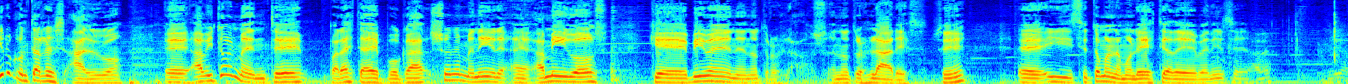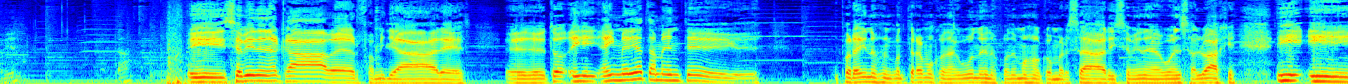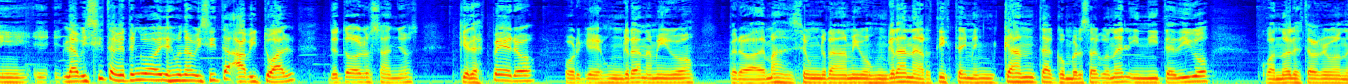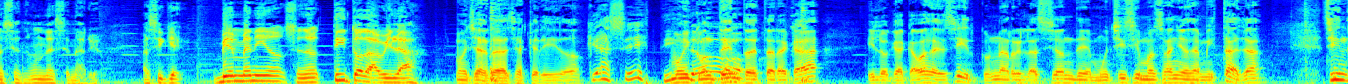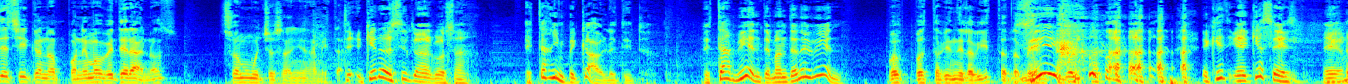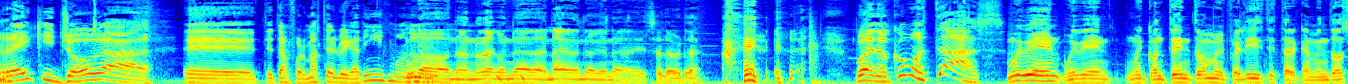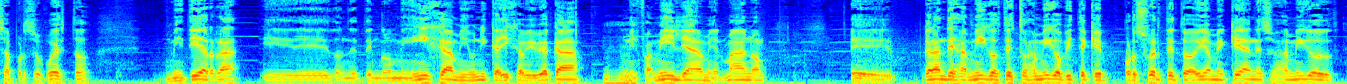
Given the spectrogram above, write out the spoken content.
quiero contarles algo. Eh, habitualmente, para esta época, suelen venir eh, amigos que viven en otros lados, en otros lares, ¿sí? Eh, y se toman la molestia de venirse. A ver, diga bien. Y se vienen acá a ver familiares. y, e inmediatamente. Por ahí nos encontramos con algunos y nos ponemos a conversar y se viene el buen salvaje. Y, y- y la visita que tengo hoy es una visita habitual de todos los años, que la espero porque es un gran amigo, pero además de ser un gran amigo, es un gran artista y me encanta conversar con él y ni te digo cuando él está arriba en un escenario. Así que, bienvenido, señor Tito Dávila. Muchas gracias, querido. ¿Qué haces, Tito? Muy contento de estar acá. Y lo que acabas de decir, con una relación de muchísimos años de amistad ya, sin decir que nos ponemos veteranos, son muchos años de amistad. Te- quiero decirte una cosa. Estás impecable, Tito. Estás bien, te mantenés bien. ¿Vos, vos estás bien de la vista también? Sí, boludo. ¿Qué, qué haces? Eh, Reiki, yoga, eh, te transformaste al veganismo, ¿no? No, no, no hago nada, nada, no hago nada de eso, la verdad. Bueno, ¿cómo estás? Muy bien, muy bien, muy contento, muy feliz de estar acá en Mendoza, por supuesto, mi tierra y de donde tengo mi hija, mi única hija vive acá, mi familia, mi hermano, eh, grandes amigos de estos amigos, viste que por suerte todavía me quedan esos amigos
